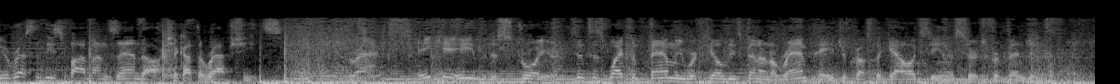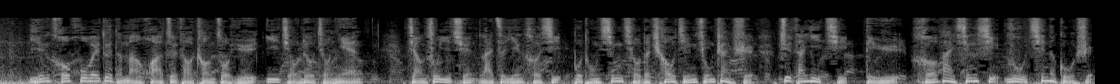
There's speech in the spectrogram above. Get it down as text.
We arrested these five on Xandar. Check out the rap sheets. Drax, aka the Destroyer. Since his wife and family were killed, he's been on a rampage across the galaxy in his search for vengeance. 银河护卫队的漫画最早创作于1969年，讲述一群来自银河系不同星球的超级英雄战士聚在一起抵御核外星系入侵的故事。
